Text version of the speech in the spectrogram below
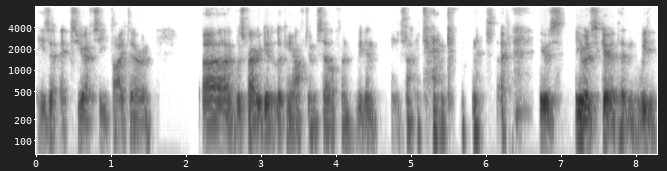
he's an ex UFC fighter and uh, was very good at looking after himself. And we didn't. He was like a tank. so he was he was good. And we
